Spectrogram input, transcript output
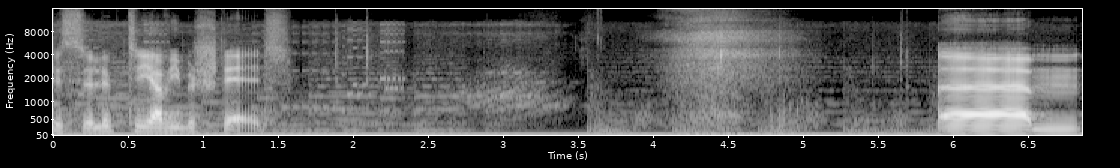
Das lübte ja wie bestellt. Ähm.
